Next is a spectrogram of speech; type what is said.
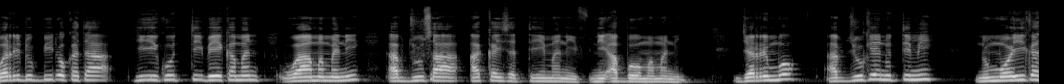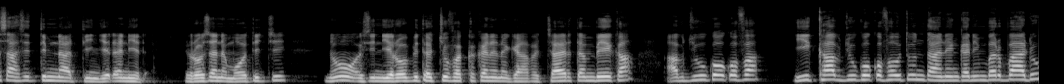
warri dubbii dhokataa hiikuutti beekaman waamamanii abjuusaa akka isatti himaniif ni abboomamanii. Jarri immoo abjuu kee nutti himi nummoo hiika isaasitti himnaattiin jedhanidha yeroo sana mootichi noo isin yeroo bitachuuf akka kana na gaafachaa jirtan beekaa? Abjuu koo qofa hiikaa abjuu koo qofa utuu hin taane kan hin barbaadu?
